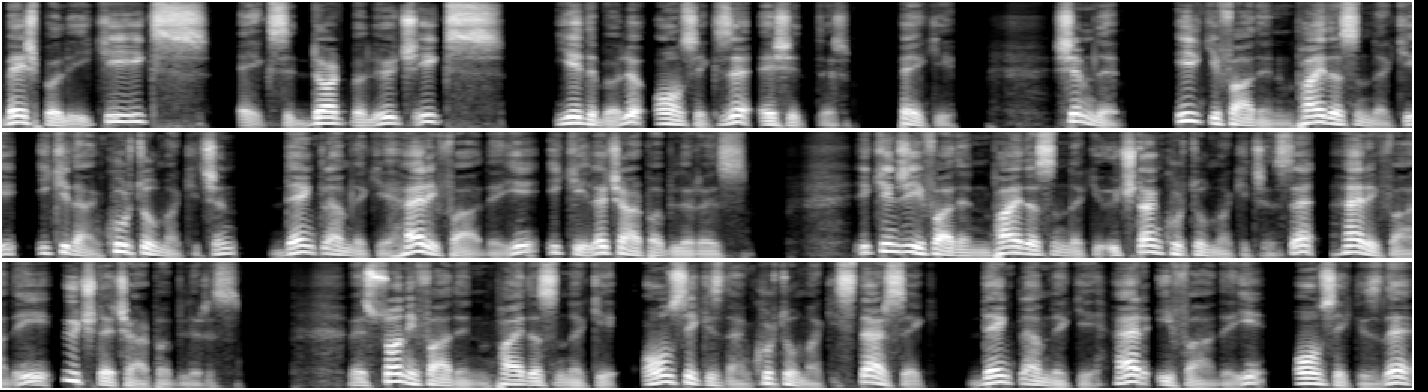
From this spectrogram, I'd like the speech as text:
5 bölü 2x eksi 4 bölü 3x 7 bölü 18'e eşittir. Peki, şimdi ilk ifadenin paydasındaki 2'den kurtulmak için denklemdeki her ifadeyi 2 ile çarpabiliriz. İkinci ifadenin paydasındaki 3'ten kurtulmak içinse her ifadeyi 3 ile çarpabiliriz. Ve son ifadenin paydasındaki 18'den kurtulmak istersek, denklemdeki her ifadeyi 18 ile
